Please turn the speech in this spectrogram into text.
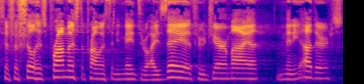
to fulfill his promise, the promise that he made through Isaiah, through Jeremiah, and many others,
